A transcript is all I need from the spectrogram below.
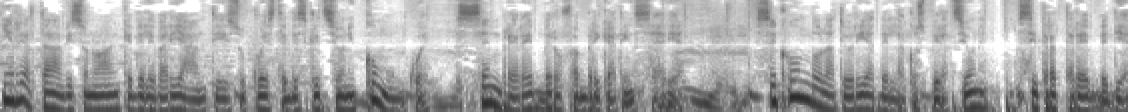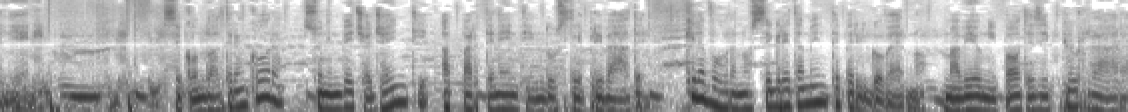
In realtà vi sono anche delle varianti su queste descrizioni, comunque sembrerebbero fabbricate in serie. Secondo la teoria della cospirazione si tratterebbe di alieni. Secondo altri ancora sono invece agenti appartenenti a industrie private che lavorano segretamente per il governo, ma vi è un'ipotesi più rara.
